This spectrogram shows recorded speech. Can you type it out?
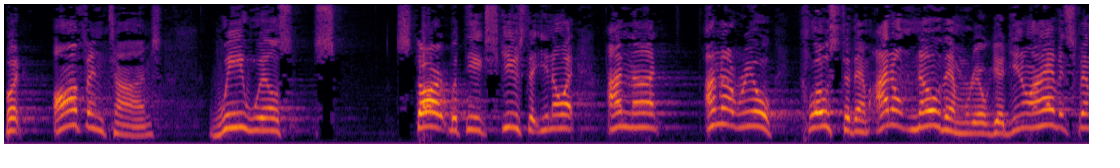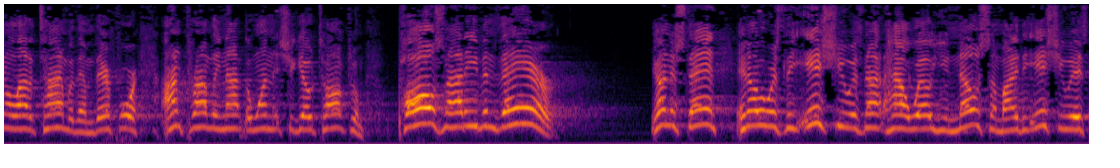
But oftentimes, we will start with the excuse that, you know what, I'm not, I'm not real close to them. I don't know them real good. You know, I haven't spent a lot of time with them. Therefore, I'm probably not the one that should go talk to them. Paul's not even there. You understand? In other words, the issue is not how well you know somebody. The issue is,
